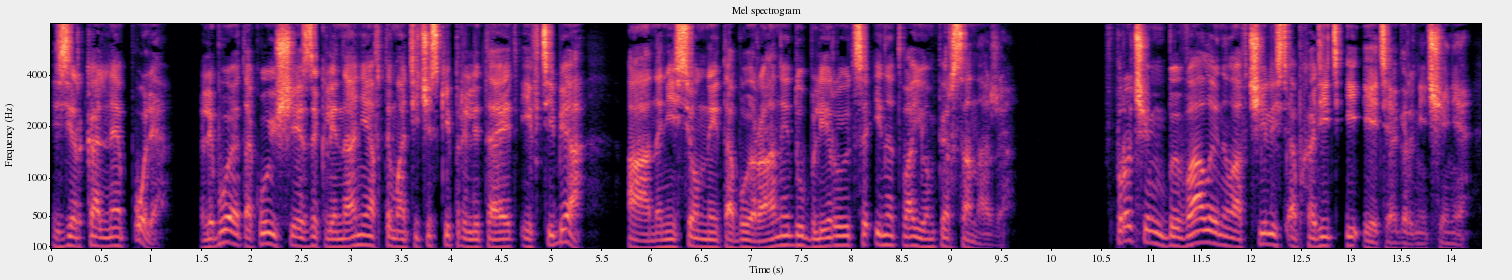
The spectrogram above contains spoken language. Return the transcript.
«зеркальное поле». Любое атакующее заклинание автоматически прилетает и в тебя, а нанесенные тобой раны дублируются и на твоем персонаже. Впрочем, бывалые наловчились обходить и эти ограничения –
